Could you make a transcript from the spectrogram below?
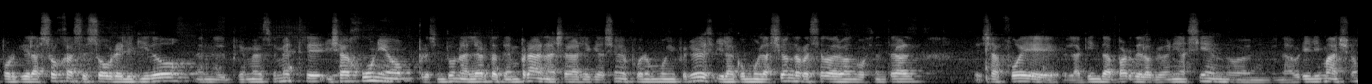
porque la soja se sobreliquidó en el primer semestre y ya junio presentó una alerta temprana, ya las liquidaciones fueron muy inferiores y la acumulación de reserva del Banco Central ya fue la quinta parte de lo que venía haciendo en abril y mayo.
